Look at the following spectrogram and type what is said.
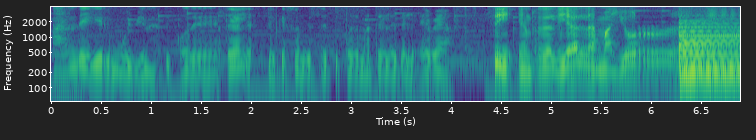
han de ir muy bien el tipo de materiales, que son de este tipo de materiales del EVA. Sí, en realidad la mayor, eh,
